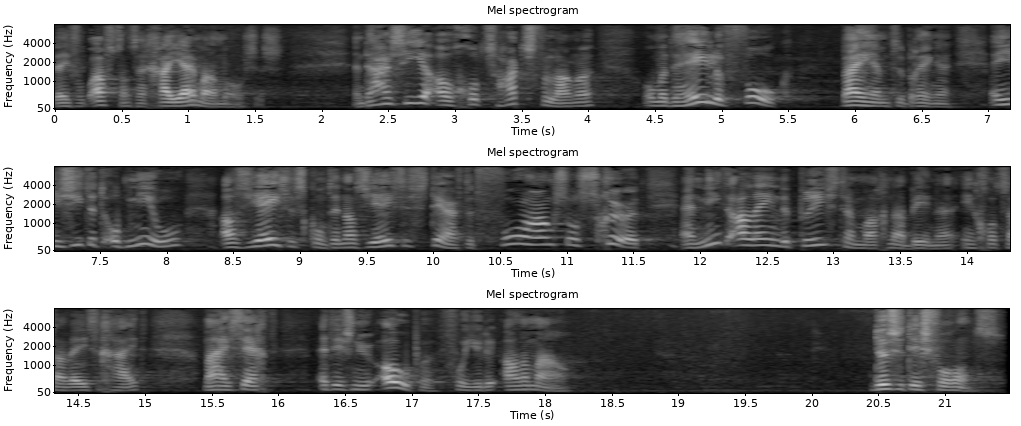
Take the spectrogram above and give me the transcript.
Bleef op afstand, zei: Ga jij maar, Mozes. En daar zie je al Gods hartsverlangen om het hele volk bij hem te brengen. En je ziet het opnieuw als Jezus komt en als Jezus sterft. Het voorhangsel scheurt en niet alleen de priester mag naar binnen in Gods aanwezigheid, maar hij zegt: Het is nu open voor jullie allemaal. Dus het is voor ons.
